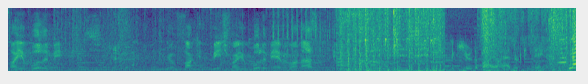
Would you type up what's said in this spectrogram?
Why are you bullying me? You fucking bitch, why are you bullying me? Everyone asking me. Secure the biohazard container. No!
